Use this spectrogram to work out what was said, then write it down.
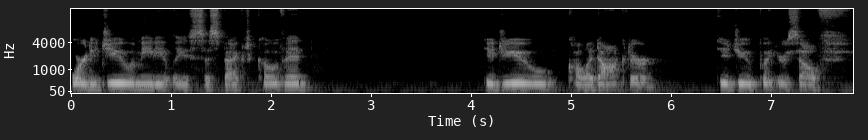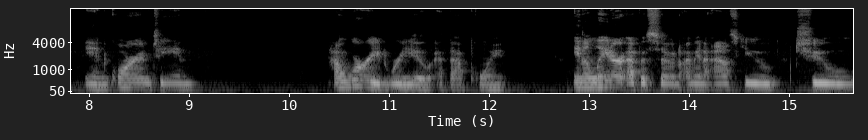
Or did you immediately suspect COVID? Did you call a doctor? Did you put yourself in quarantine? How worried were you at that point? In a later episode, I'm going to ask you to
